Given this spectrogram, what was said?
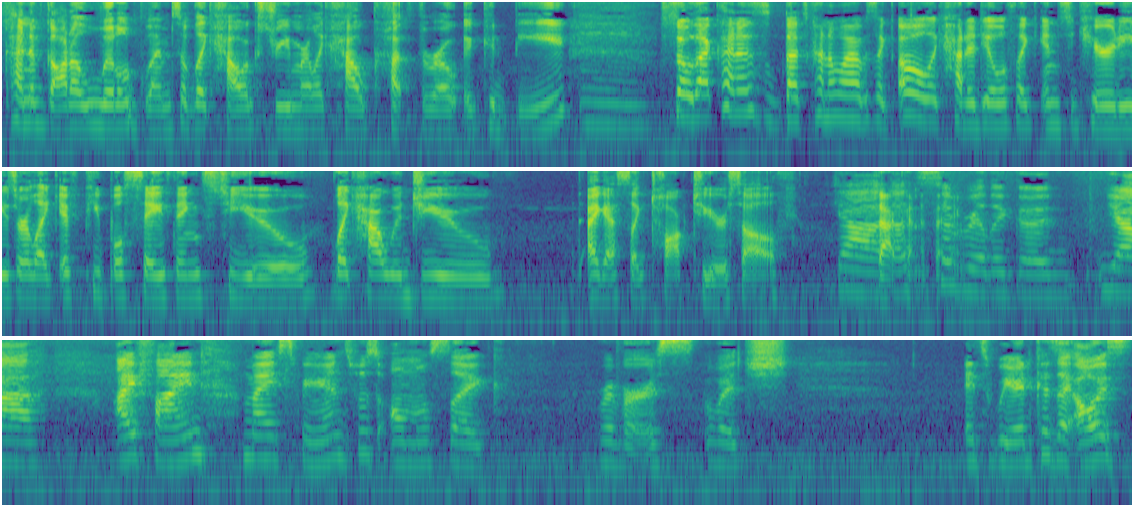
kind of got a little glimpse of like how extreme or like how cutthroat it could be. Mm. So that kind of that's kind of why I was like, oh, like how to deal with like insecurities or like if people say things to you, like how would you I guess like talk to yourself. Yeah, that kind that's of a really good. Yeah, I find my experience was almost like reverse, which it's weird because I always,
